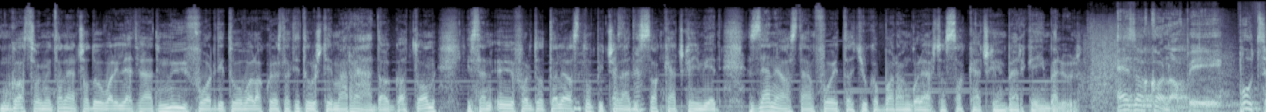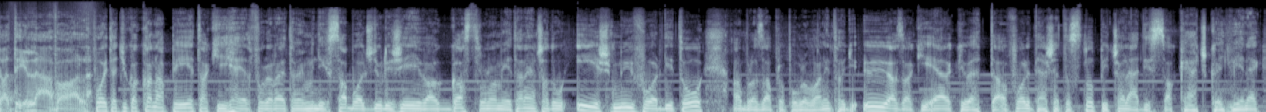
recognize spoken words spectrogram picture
gasztronómiai tanácsadóval, illetve hát műfordítóval, akkor ezt a titulust én már rádaggatom, hiszen ő fordította le a Snoopy családi szakácskönyvét, zene, aztán folytatjuk a barangolást a szakácskönyv berkein belül. Ez a kanapé, Pucatillával. Folytatjuk a kanapét, aki helyet foglal rajta még mindig Szabolcs Gyuris Éva, gasztronómiai tanácsadó és műfordító. Abból az apropóból van itt, hogy ő az, aki elkövette a fordítását a Snoopy családi szakácskönyvének.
